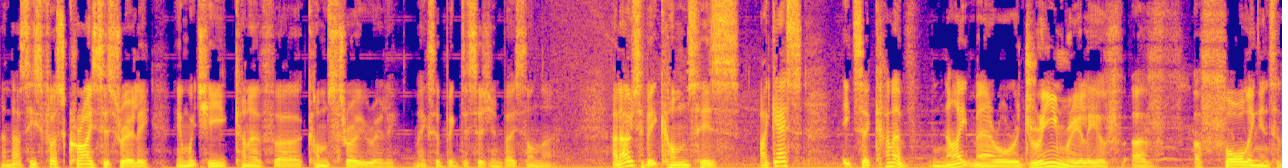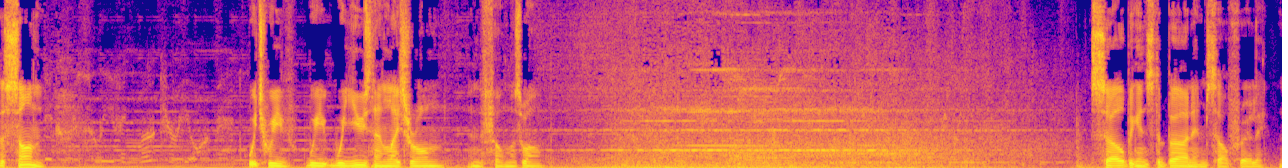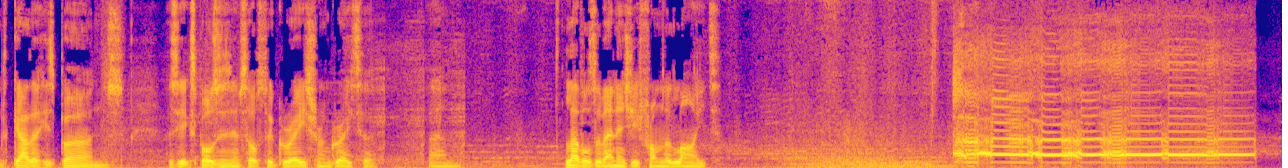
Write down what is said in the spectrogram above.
And that's his first crisis, really, in which he kind of uh, comes through, really, makes a big decision based on that. And out of it comes his, I guess it's a kind of nightmare or a dream, really, of, of, of falling into the sun, which we've, we, we use then later on in the film as well. Searle begins to burn himself, really, and gather his burns as he exposes himself to greater and greater um, levels of energy from the light.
